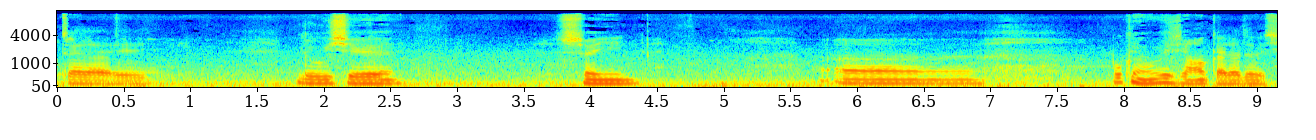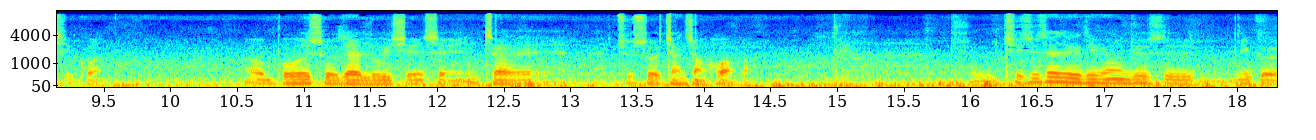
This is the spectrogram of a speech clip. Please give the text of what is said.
再来录一些声音。呃，我可能会想要改掉这个习惯，呃，不会说再录一些声音，再就说讲讲话吧。其实，在这个地方就是一个。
